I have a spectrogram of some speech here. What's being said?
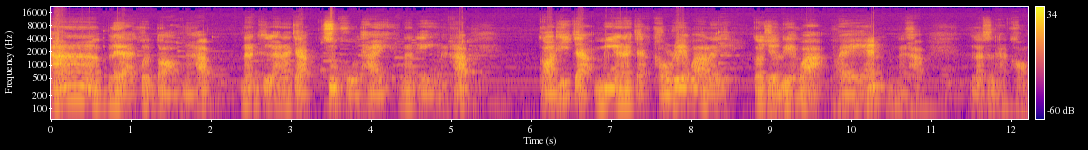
อ่าหลายคนตอบนะครับ นั่นคืออาณาจักรสุโขทัยนั่นเองนะครับ ก่อนที่จะมีอาณาจักรเขาเรียกว่าอะไรเอ่ยก็จะเรียกว่าแคว้นนะครับ ลักษณะของ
